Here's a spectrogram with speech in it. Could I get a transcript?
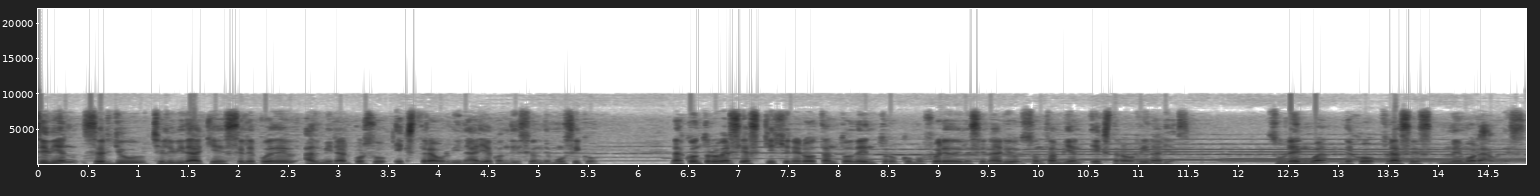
Si bien Sergiu Celibidache se le puede admirar por su extraordinaria condición de músico, las controversias que generó tanto dentro como fuera del escenario son también extraordinarias. Su lengua dejó frases memorables.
